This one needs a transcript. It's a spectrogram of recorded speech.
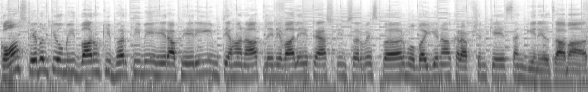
کانسٹیبل کے امیدواروں کی بھرتی میں ہیرا پھیری، امتحانات لینے والے ٹیسٹنگ سروس پر مبینہ کرپشن کے سنگین الزامات۔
